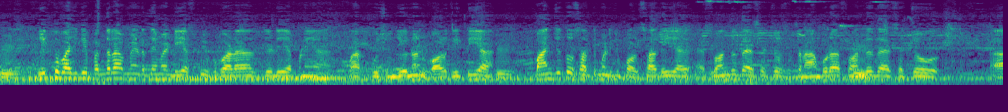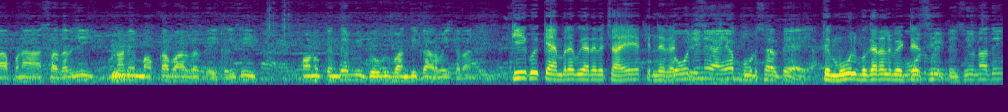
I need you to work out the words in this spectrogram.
ਹੂੰ। ਇੱਕ ਵੱਜ ਕੇ 15 ਮਿੰਟ ਤੇ ਮੈਂ ਡੀਐਸਪੀ ਫਗਵਾੜਾ ਜਿਹੜੇ ਆਪਣੇ ਆ ਭਾਰਤ ਭੂਸ਼ਣ ਜੀ ਉਹਨਾਂ ਨੂੰ ਕਾਲ ਕੀਤੀ ਆ। 5 ਤੋਂ 7 ਮਿੰਟ ਚ ਪੁਲਿਸ ਆ ਗਈ ਆ। ਸੰਬੰਧਿਤ ਐਸਐਚਓ ਸਤਨਾਮਪੁਰਾ ਸੰਬੰਧਿਤ ਐਸਐਚਓ ਆਪਣਾ ਸਦਰ ਜੀ ਉਹਨਾਂ ਨੇ ਮੌਕਾ ਬਾਰ ਦਾ ਦੇਖ ਲਈ ਸੀ। ਉਹਨੂੰ ਕਹਿੰਦੇ ਵੀ ਜੋ ਵੀ ਬੰਦੀ ਕਾਰਵਾਈ ਕਰਾਂਗੇ। ਕੀ ਕੋਈ ਕੈਮਰੇ ਵਗੈਰਾ ਵਿੱਚ ਆਏ ਆ ਕਿੰਨੇ ਦੋ ਵਿਅਕਤੀ ਜਿਹਨੇ ਆਏ ਆ ਮੋਟਰਸਾਈਕਲ ਤੇ ਆਏ ਆ। ਤੇ ਮੂਲ ਵਗੈਰਾ ਲਪੇਟੇ ਸੀ? ਬੈਠੇ ਸੀ ਉਹਨਾਂ ਦੇ।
